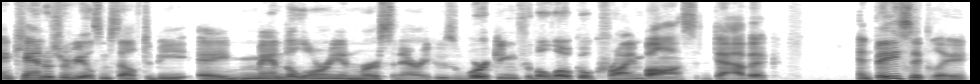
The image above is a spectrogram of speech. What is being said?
and Canderous reveals himself to be a Mandalorian mercenary who's working for the local crime boss, Davik. And basically,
